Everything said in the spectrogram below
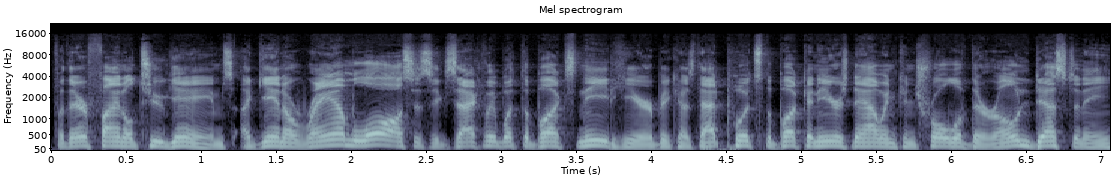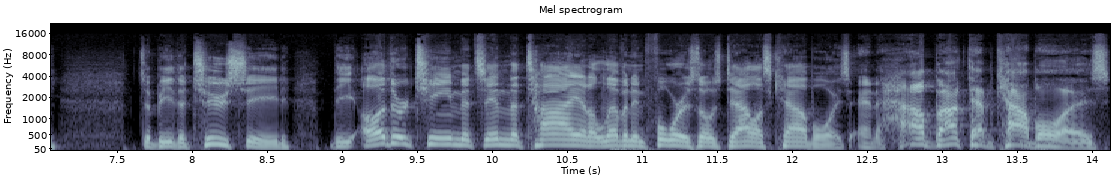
for their final two games. Again, a Ram loss is exactly what the Bucs need here because that puts the Buccaneers now in control of their own destiny to be the two seed. The other team that's in the tie at 11 and 4 is those Dallas Cowboys. And how about them Cowboys?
